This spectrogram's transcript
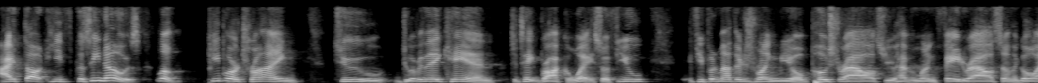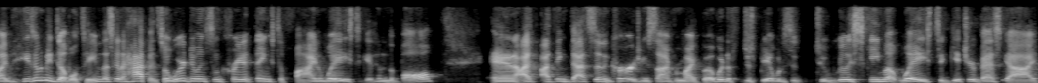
I thought he, because he knows, look, people are trying to do everything they can to take Brock away. So if you if you put him out there just running, you know, post routes, or you have him running fade routes on the goal line, he's going to be double teamed. That's going to happen. So we're doing some creative things to find ways to get him the ball. And I, I think that's an encouraging sign for Mike Bobo to just be able to, to really scheme up ways to get your best guy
